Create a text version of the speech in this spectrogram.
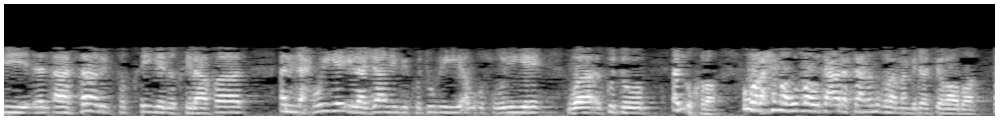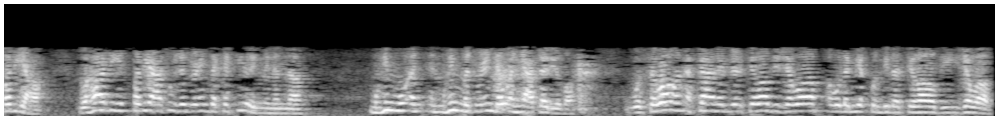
في الآثار الفقهية للخلافات النحوية إلى جانب كتبه الأصولية والكتب الأخرى. هو رحمه الله تعالى كان مغرما بالاعتراضات طبيعة. وهذه الطبيعة توجد عند كثير من الناس. مهم أن المهمة عنده أن يعترض. وسواء أكان للاعتراض جواب أو لم يكن للاعتراض جواب.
